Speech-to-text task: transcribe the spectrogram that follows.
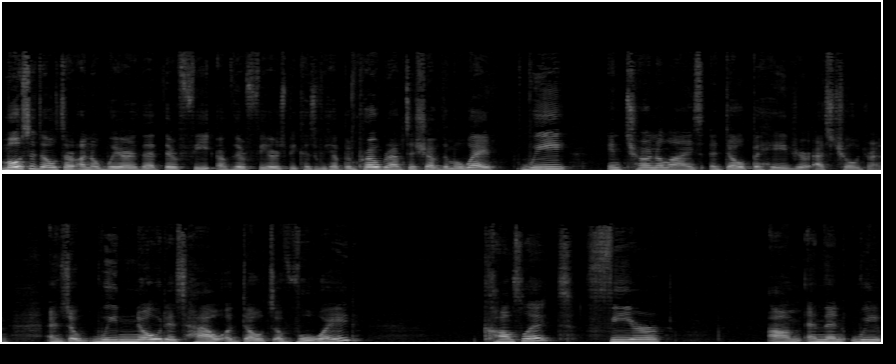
Most adults are unaware that their fe- of their fears because we have been programmed to shove them away. We internalize adult behavior as children. And so we notice how adults avoid conflict, fear, um, and then we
